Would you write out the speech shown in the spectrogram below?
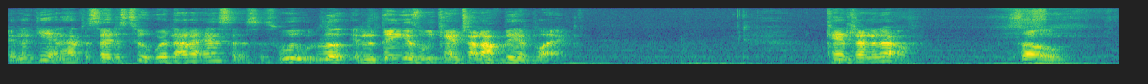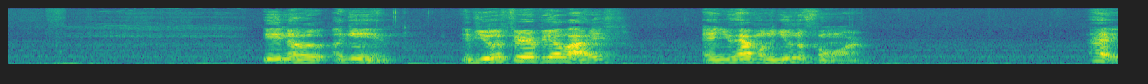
And again, I have to say this too: we're not our ancestors. We look, and the thing is, we can't turn off being black. Can't turn it off. So, you know, again, if you're in fear of your life and you have on a uniform, hey,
